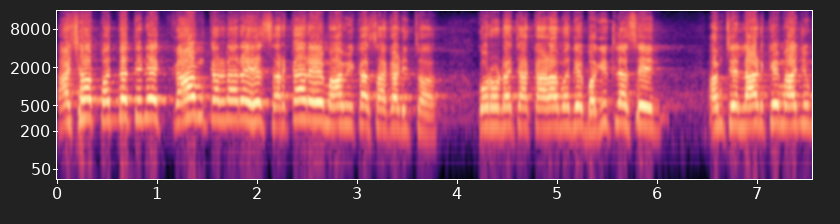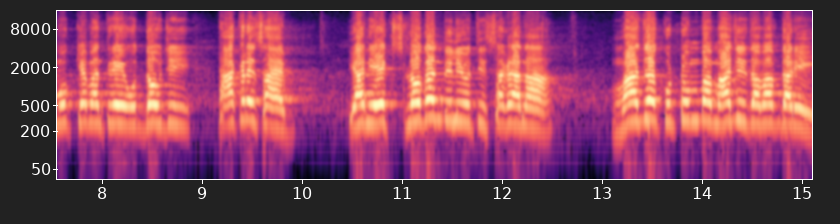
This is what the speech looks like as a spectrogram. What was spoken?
अशा पद्धतीने काम करणारं हे सरकार आहे महाविकास आघाडीचं. कोरोनाच्या काळामध्ये बघितलं असेल आमचे लाडके माजी मुख्यमंत्री उद्धवजी ठाकरे साहेब यांनी एक स्लोगन दिली होती सगळ्यांना माझं कुटुंब माझी जबाबदारी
